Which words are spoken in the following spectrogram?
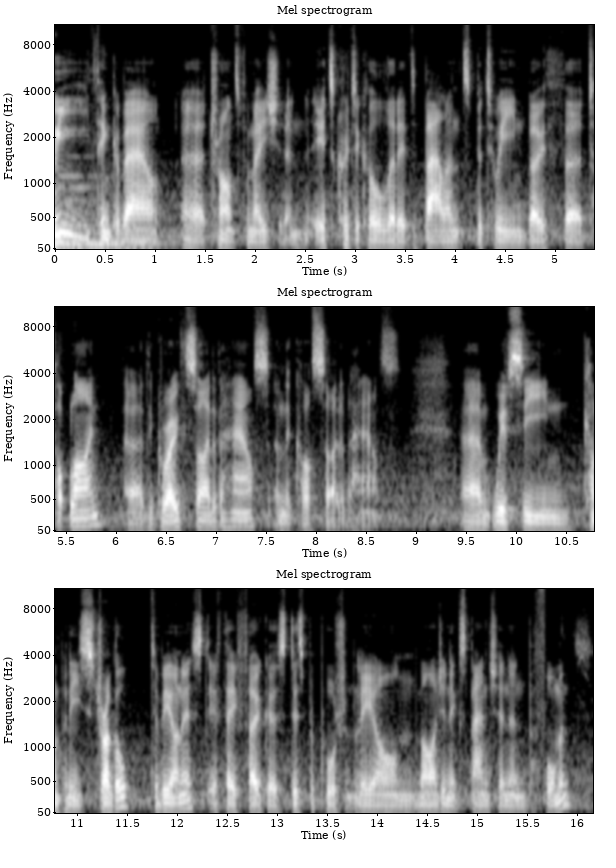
we think about uh, transformation, it's critical that it's balanced between both the top line, uh, the growth side of the house, and the cost side of the house. Um, we've seen companies struggle, to be honest, if they focus disproportionately on margin expansion and performance.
